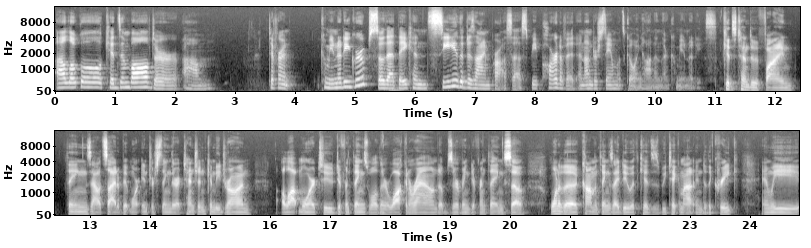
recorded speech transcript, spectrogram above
uh, local kids involved or um, different community groups so that they can see the design process, be part of it, and understand what's going on in their communities. Kids tend to find things outside a bit more interesting. Their attention can be drawn a lot more to different things while they're walking around, observing different things. So, one of the common things I do with kids is we take them out into the creek and we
